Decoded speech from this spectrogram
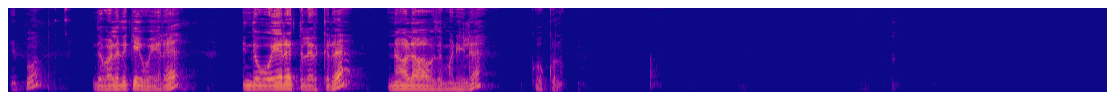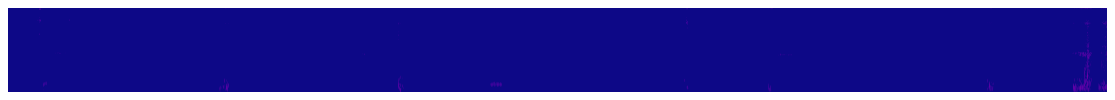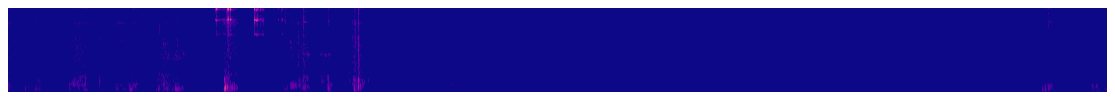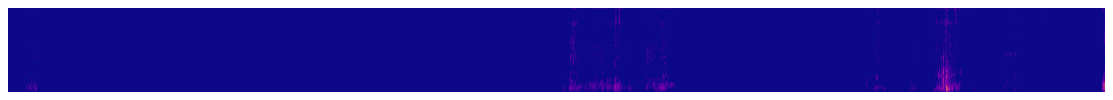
இப்போது இந்த வலது கை உயர இந்த உயரத்தில் இருக்கிற நாலாவது மணியில் கோக்கணும்.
